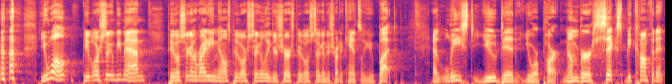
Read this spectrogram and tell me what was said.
you won't. People are still going to be mad. People are still going to write emails. People are still going to leave your church. People are still going to try to cancel you. But at least you did your part. Number six, be confident.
